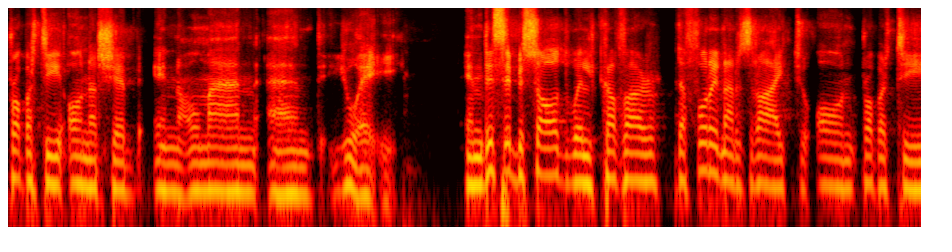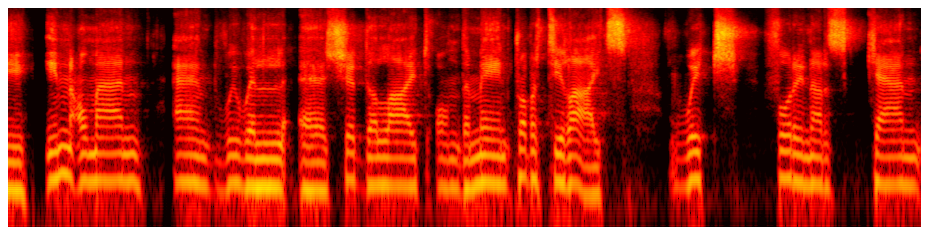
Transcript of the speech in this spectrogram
property ownership in Oman and UAE. In this episode, we'll cover the foreigner's right to own property in Oman, and we will uh, shed the light on the main property rights which foreigners can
